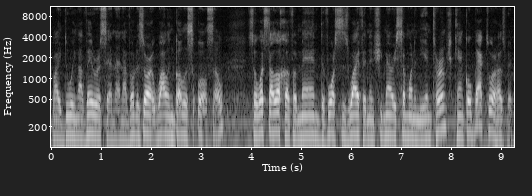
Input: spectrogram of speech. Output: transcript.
by doing Averis and, and Avodah while in Golis also. So what's the halacha if a man divorces his wife and then she marries someone in the interim? She can't go back to her husband.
